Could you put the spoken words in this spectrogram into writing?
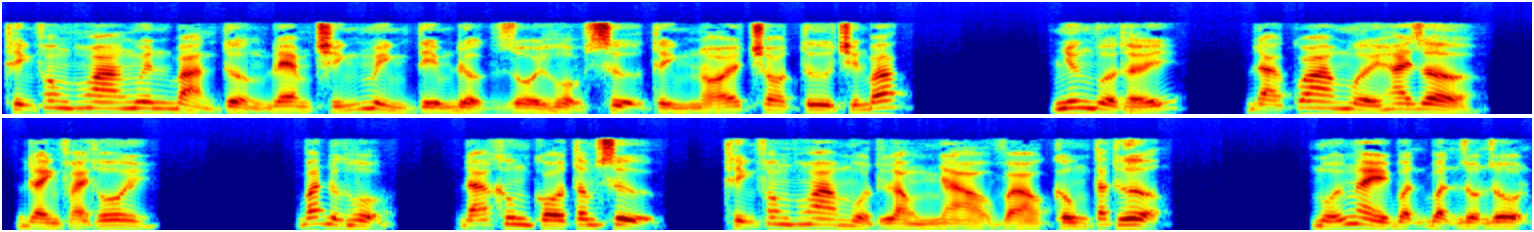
thịnh phong hoa nguyên bản tưởng đem chính mình tìm được rồi hộp sự tình nói cho tư chiến bắc. Nhưng vừa thấy, đã qua 12 giờ, đành phải thôi. Bắt được hộp, đã không có tâm sự, thịnh phong hoa một lòng nhào vào công tác thượng. Mỗi ngày bận bận rộn rộn,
